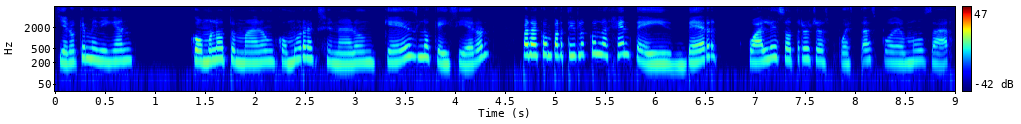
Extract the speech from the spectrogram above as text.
quiero que me digan cómo lo tomaron, cómo reaccionaron, qué es lo que hicieron, para compartirlo con la gente y ver cuáles otras respuestas podemos dar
